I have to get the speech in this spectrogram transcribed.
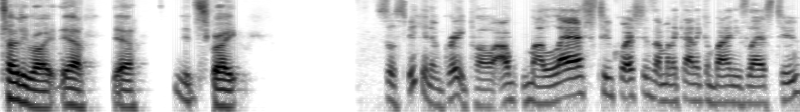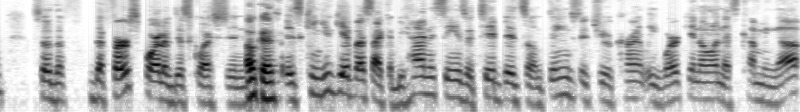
Totally right. Yeah, yeah. It's great. So speaking of great, Paul, I, my last two questions, I'm going to kind of combine these last two. So the the first part of this question okay. is can you give us like a behind the scenes or tidbits on things that you're currently working on that's coming up?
